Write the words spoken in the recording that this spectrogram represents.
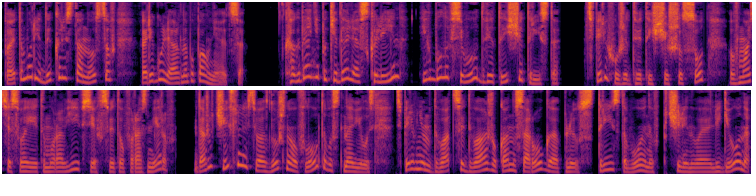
Поэтому ряды крестоносцев регулярно пополняются. Когда они покидали Аскалиин, их было всего 2300. Теперь их уже 2600, в массе своей это муравьи всех цветов и размеров. Даже численность воздушного флота восстановилась. Теперь в нем 22 жука-носорога, плюс 300 воинов пчелиного легиона,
